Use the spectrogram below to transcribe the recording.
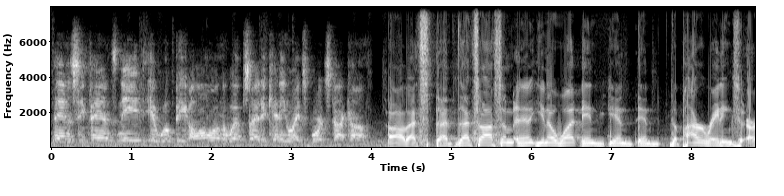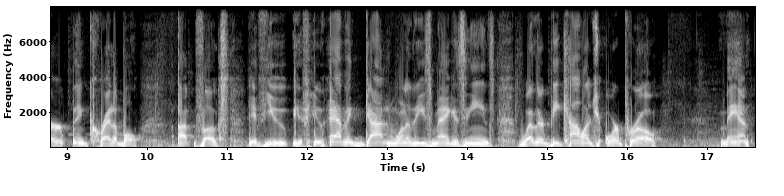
fantasy fans need, it will be all on the website at KennyWhiteSports.com. Oh, that's that that's awesome. And you know what? In in in the power ratings are incredible uh, folks. If you if you haven't gotten one of these magazines, whether it be college or pro, man,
